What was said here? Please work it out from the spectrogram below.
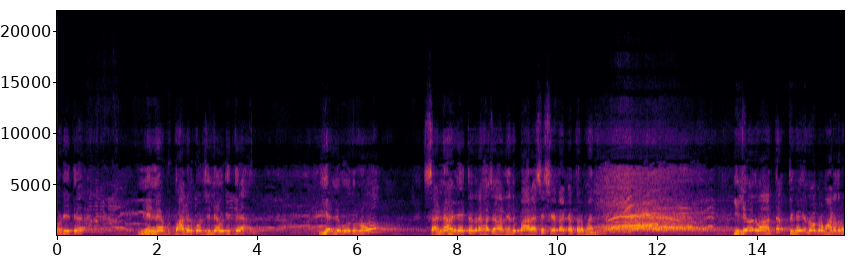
ಹೋಗಿದ್ದೆ. ನಿನ್ನೆ ಬಾಗಲಕೋಟೆ ಜಿಲ್ಲೆ ಹೋಗಿದ್ದೆ. ಎಲ್ಲಿ ಹೋದ್ರು ಸಣ್ಣ ಹಳ್ಳಿ ಐತಂದ್ರೆ ಹಜಾರದಿಂದ ಬಾರಾಸೆ ಸೇರ್ದಾಕತ್ತಾರ ಮಂದಿ. ಇಲ್ಲಿ ಹೋದ್ವಾ ಅಂತ ತಿಂಗಳಿಂದ ಒಬ್ರು ಮಾಡಿದ್ರು.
